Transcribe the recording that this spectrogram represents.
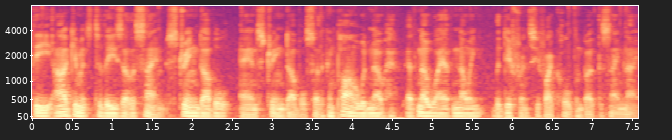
the arguments to these are the same, string double and string double. So the compiler would know, have no way of knowing the difference if I called them both the same name.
